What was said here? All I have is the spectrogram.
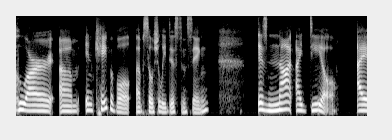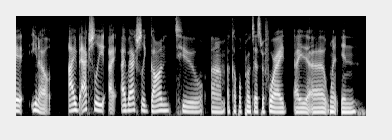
who are um, incapable of socially distancing is not ideal. I, you know, I've actually I, I've actually gone to um, a couple protests before. I I uh, went in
